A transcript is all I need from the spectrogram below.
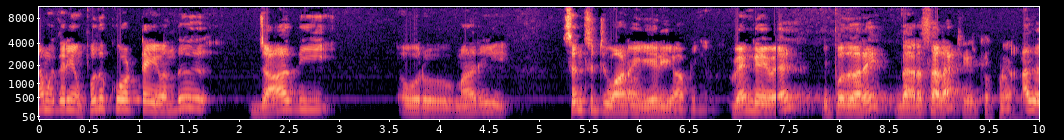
நமக்கு தெரியும் புதுக்கோட்டை வந்து ஜாதி ஒரு மாதிரி சென்சிட்டிவான ஏரியா அப்படிங்கிறது. வேங்கைவேல் இப்போது வரை இந்த அரசால் அது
